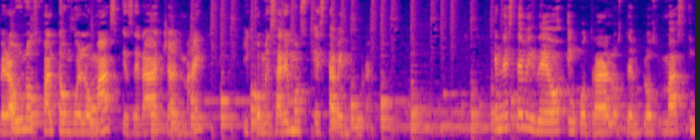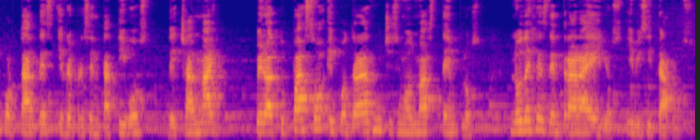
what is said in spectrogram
pero aún nos falta un vuelo más que será a Chiang Mai y comenzaremos esta aventura. En este video encontrarás los templos más importantes y representativos de Chiang Mai, pero a tu paso encontrarás muchísimos más templos. No dejes de entrar a ellos y visitarlos.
